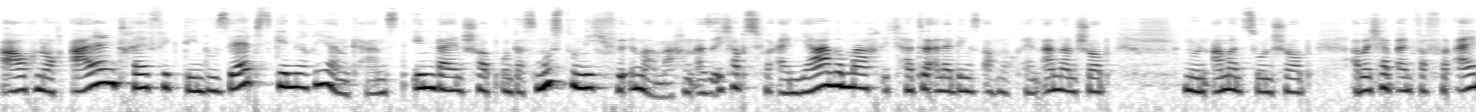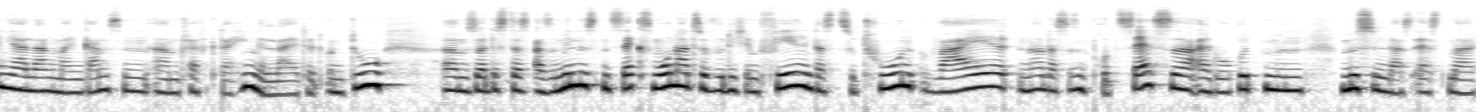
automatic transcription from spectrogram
auch noch allen Traffic, den du selbst generieren kannst, in deinen Shop. Und das musst du nicht für immer machen. Also ich habe es für ein Jahr gemacht, ich hatte allerdings auch noch keinen anderen Shop, nur einen Amazon-Shop, aber ich habe einfach für ein Jahr lang meinen ganzen ähm, Traffic dahin geleitet. Und du ähm, solltest das, also mindestens sechs Monate würde ich empfehlen, das zu tun, weil ne, das sind Prozesse, Algorithmen müssen das erstmal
